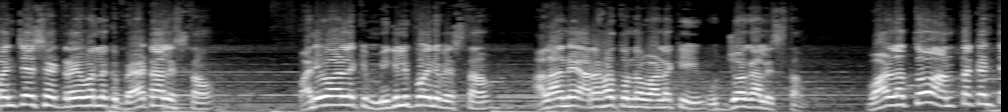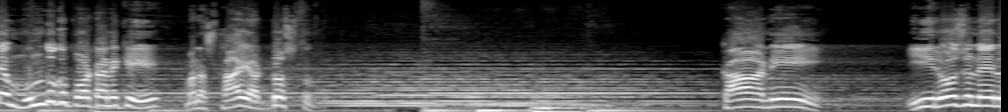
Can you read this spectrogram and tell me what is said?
పనిచేసే డ్రైవర్లకు బేటాలు ఇస్తాం పని వాళ్ళకి మిగిలిపోయినవి ఇస్తాం అలానే అర్హత ఉన్న వాళ్ళకి ఉద్యోగాలు ఇస్తాం. వాళ్ళతో అంతకంటే ముందుకు పోవటానికి మన స్థాయి అడ్డొస్తుంది. కానీ ఈ రోజు నేను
